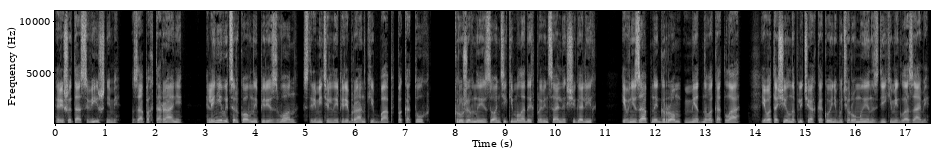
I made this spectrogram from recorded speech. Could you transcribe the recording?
решета с вишнями, запах тарани, ленивый церковный перезвон, стремительные перебранки баб-покатух, кружевные зонтики молодых провинциальных щеголих и внезапный гром медного котла. Его тащил на плечах какой-нибудь румын с дикими глазами.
